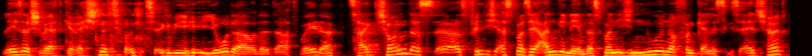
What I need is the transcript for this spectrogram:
Laserschwert gerechnet und irgendwie Yoda oder Darth Vader, zeigt schon, dass, äh, das finde ich erstmal sehr angenehm, dass man nicht nur noch von Galaxy's Edge hört,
